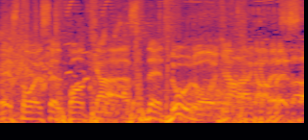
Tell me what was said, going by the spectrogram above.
Esto es el podcast de Duro y a la cabeza.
